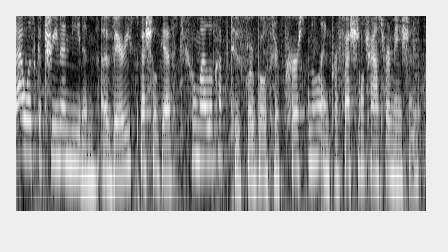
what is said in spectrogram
That was Katrina Needham, a very special guest whom I look up to for both her personal and professional transformations.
